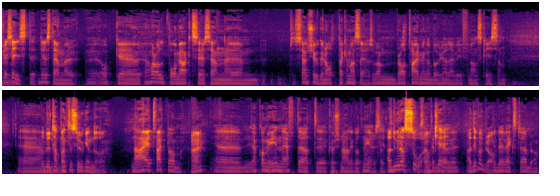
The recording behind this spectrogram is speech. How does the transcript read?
Precis, det, det, stämmer. Och har hållit på med aktier sedan, sedan 2008 kan man säga, så det var en bra timing att börja där vid finanskrisen. Ehm, och du tappade inte sugen då? Nej, tvärtom. Nej. Ehm, jag kom in efter att eh, kurserna hade gått ner. Så att, ja, du menar så? så Okej. Okay. Ja, det var bra. Det blev extra bra.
